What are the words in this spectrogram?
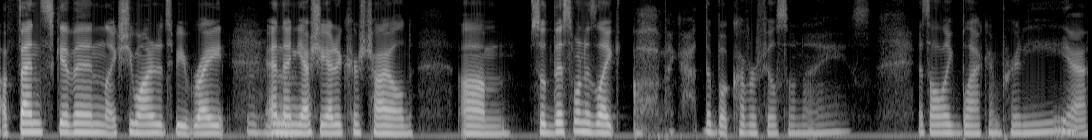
offense given. Like she wanted it to be right. And Mm-hmm. then yeah, she added Cursed Child. Um, so this one is like, oh my god, the book cover feels so nice. It's all like black and pretty. Yeah,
